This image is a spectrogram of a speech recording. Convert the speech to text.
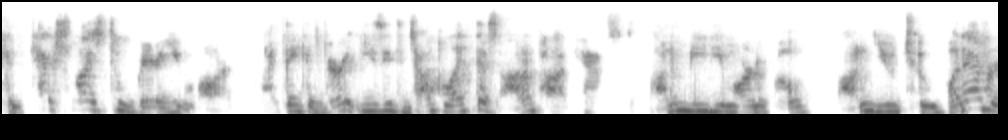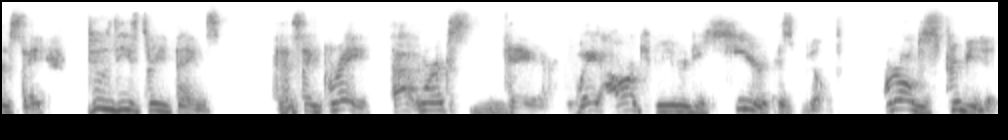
contextualize to where you are. I think it's very easy to jump like this on a podcast, on a Medium article, on YouTube, whatever, and say, do these three things. And it's like, great, that works there. The way our community here is built, we're all distributed.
